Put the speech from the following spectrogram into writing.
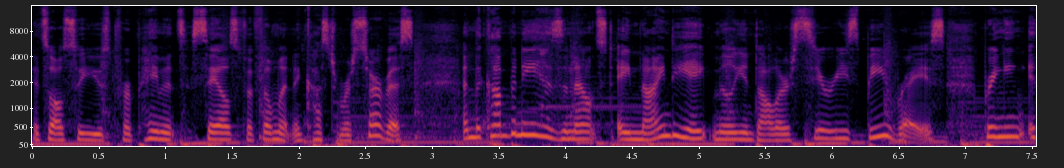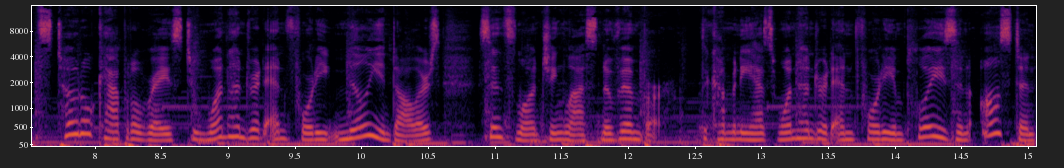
It's also used for payments, sales, fulfillment, and customer service. And the company has announced a $98 million Series B raise, bringing its total capital raise to $140 million since launching last November. The company has 140 employees in Austin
